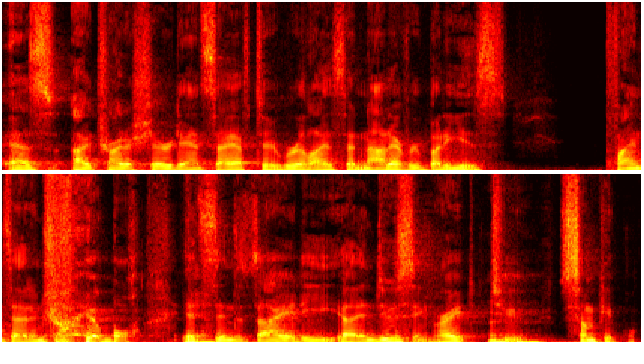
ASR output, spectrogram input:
as I try to share dance, I have to realize that not everybody is finds that enjoyable. It's anxiety uh, inducing, right, to some people.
